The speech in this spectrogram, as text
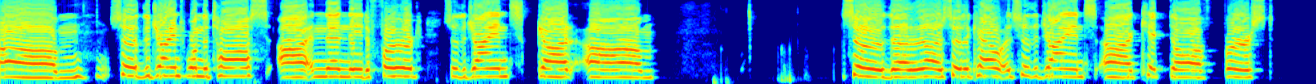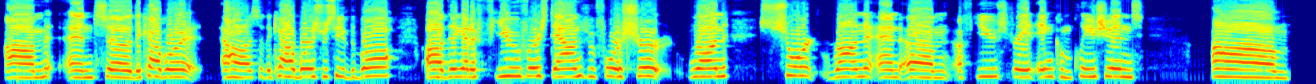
um so the Giants won the toss uh and then they deferred so the Giants got um so the uh, so the cow so the Giants uh kicked off first um and so the Cowboy uh so the Cowboys received the ball uh they got a few first downs before a short run short run and um a few straight incompletions um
